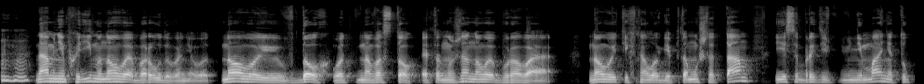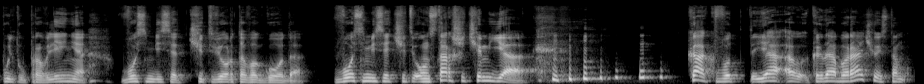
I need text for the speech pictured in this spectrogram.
Мгм. Нам необходимо новое оборудование, вот новый вдох вот на восток. Это нужна новая буровая, новые технологии, потому что там, если обратить внимание, то пульт управления 84 года. 84, он старше, чем я. Как вот я, а, когда оборачиваюсь, там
